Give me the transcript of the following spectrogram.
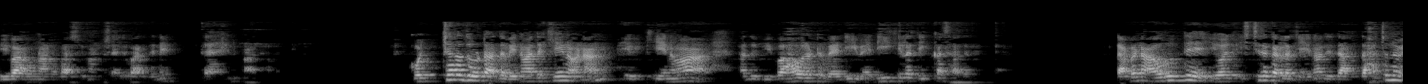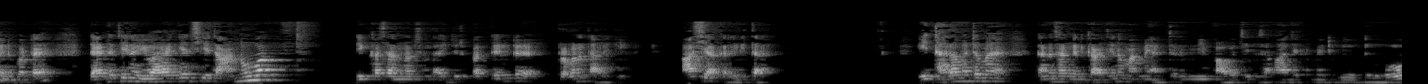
විවාහ වුණාට පස්සේ මනුෂ්‍යයාගේ වර්ධනේ තැහෙන පාඩම. කොච්චර දුරට අද වෙනවද කියනවනම් ඒක කියනවා අද විවාහ වලට වැඩි වැඩි කියලා දික්ක සාධන. ලබන අවුරුද්දේ ඉස්තිර කරලා තියෙනවා. 2013 වෙනකොට දැන් තියෙන විවාහයන්ගෙන් 90ක් එක්කසන්නක් සඳහා ඉදිරිපත් වෙන්න ප්‍රවණතාවය තියෙනවා. ආශා කරේ විතරයි. ඒ තරමටම ඝන සංගණිකා කියනවා මම ඇත්තටම මේ පවතින සමාජ ක්‍රමයට විරුද්ධව හෝ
